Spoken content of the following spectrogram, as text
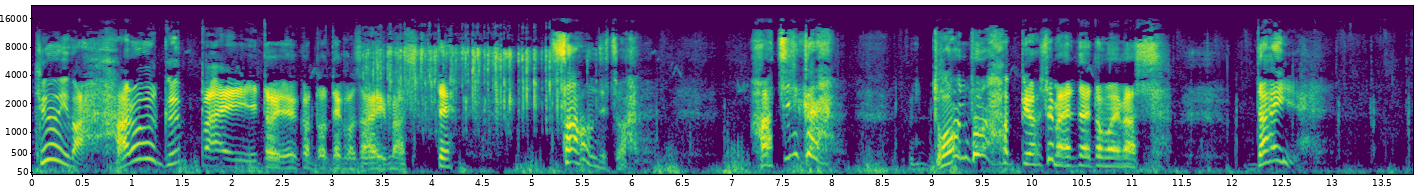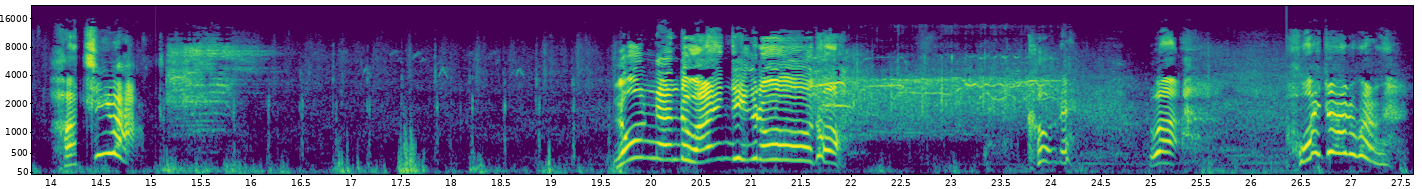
9位は Hello, Goodbye ということでございまして。さあ本日は8時からどんどん発表してまいりたいと思います。第8位は。ロングワインディングロード。これはホワイトアルバム。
